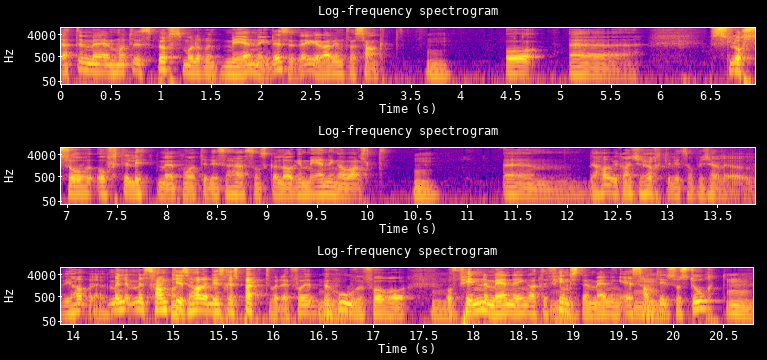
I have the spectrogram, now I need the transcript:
dette med måte, spørsmålet rundt mening, det synes jeg er veldig interessant. Og eh, slåss ofte litt med måte disse her som skal lage mening av alt. Mm. Um, det har vi kanskje hørt i litt sånn forskjellig. Men, men samtidig så har jeg litt respekt for det. For behovet for å, å finne mening, at det fins en mening, er samtidig så stort. Mm.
